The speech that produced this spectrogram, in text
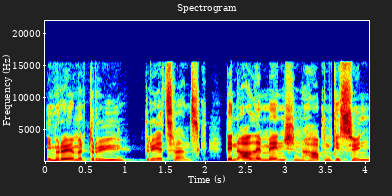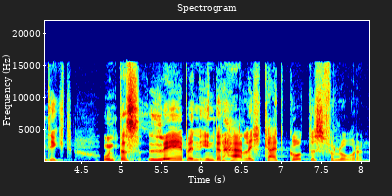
im Römer 3, 23, denn alle Menschen haben gesündigt und das Leben in der Herrlichkeit Gottes verloren.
